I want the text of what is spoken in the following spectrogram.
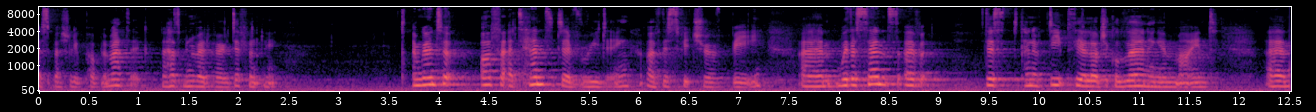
especially problematic. It has been read very differently. I'm going to offer a tentative reading of this feature of B um, with a sense of this kind of deep theological learning in mind um,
